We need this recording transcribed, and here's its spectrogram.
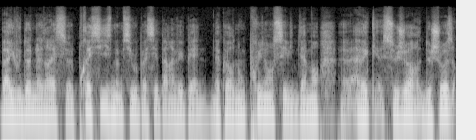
bah, il vous donne l'adresse précise même si vous passez par un VPN. D'accord? Donc, prudence évidemment euh, avec ce genre de choses.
